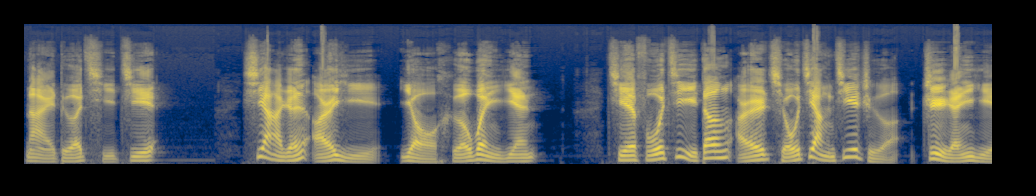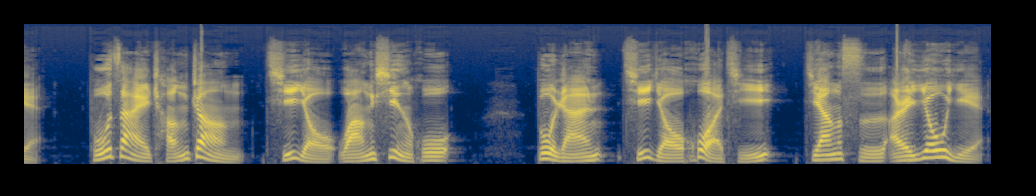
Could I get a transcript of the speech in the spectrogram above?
乃得其阶。”下人而已，有何问焉？且夫既登而求降阶者，智人也。不在成正，其有王信乎？不然，其有祸及，将死而忧也。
